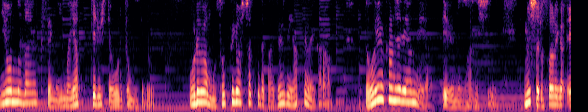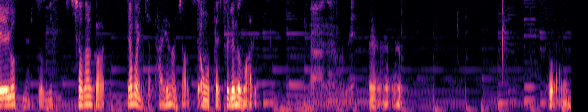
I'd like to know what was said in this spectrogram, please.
日本の大学生も今やってる人おると思うけど、俺はもう卒業しちゃってたから全然やってないから、どういう感じでやんねやっていうのもあるし、むしろそれが英語ってなるとめっちゃなんかやばいんちゃう大変なんちゃうって思ったりするのもある。ああ、なるほどね。うんうんうん。そうね。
